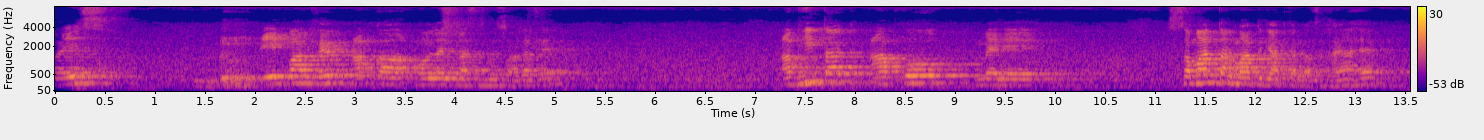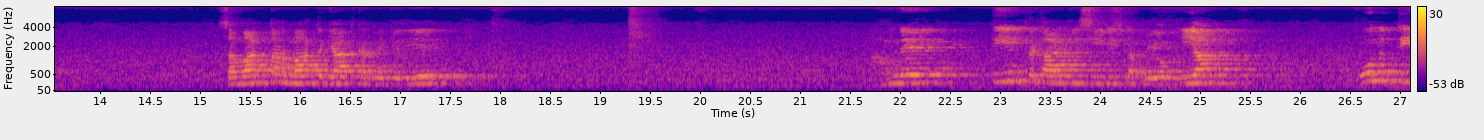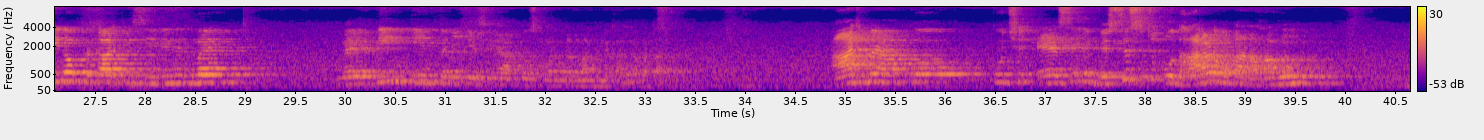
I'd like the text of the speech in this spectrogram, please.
Guys एक बार फिर आपका ऑनलाइन क्लासेस में स्वागत है अभी तक आपको मैंने समांतर माध्य ज्ञात करना सिखाया है समांतर माध्य ज्ञात करने के लिए हमने तीन प्रकार की सीरीज का प्रयोग किया उन तीनों प्रकार की सीरीज में मैं तीन तीन तरीके से आपको समांतर मार्ग निकालना बताया आज मैं आपको कुछ ऐसे विशिष्ट उदाहरण बता रहा हूं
